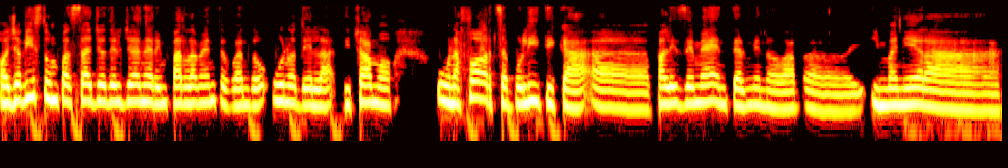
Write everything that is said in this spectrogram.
ho già visto un passaggio del genere in Parlamento quando uno della, diciamo, una forza politica uh, palesemente, almeno uh, in maniera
